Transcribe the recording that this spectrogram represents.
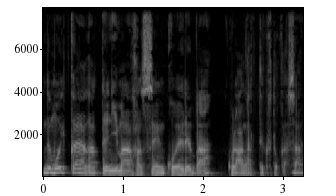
で、もう一回上がって2万8000円超えれば、これ上がっていくとかさ。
